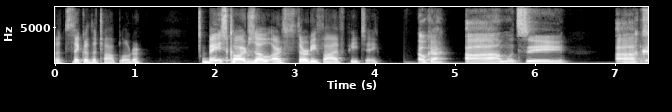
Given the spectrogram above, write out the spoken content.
the thicker the top loader. Base cards though are 35 PT. Okay. Um, let's see. Uh, c-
